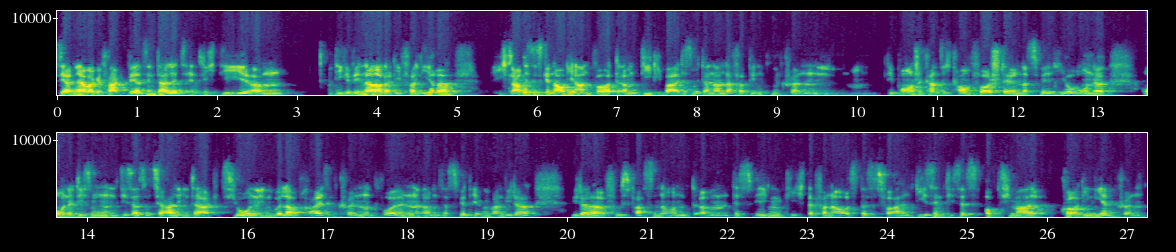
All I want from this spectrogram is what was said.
Sie hatten ja aber gefragt, wer sind da letztendlich die, ähm, die Gewinner oder die Verlierer? Ich glaube, es ist genau die Antwort, ähm, die, die beides miteinander verbinden können. Die Branche kann sich kaum vorstellen, dass wir hier ohne, ohne diesen, dieser sozialen Interaktion in Urlaub reisen können und wollen. Ähm, das wird irgendwann wieder, wieder Fuß fassen. Und ähm, deswegen gehe ich davon aus, dass es vor allem die sind, die es optimal koordinieren können.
